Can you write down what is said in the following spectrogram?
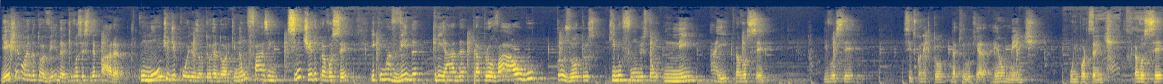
E aí chega um momento da tua vida que você se depara com um monte de coisas ao teu redor que não fazem sentido para você e com uma vida criada para provar algo para os outros que no fundo estão nem aí para você. E você se desconectou daquilo que era realmente o importante para você,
